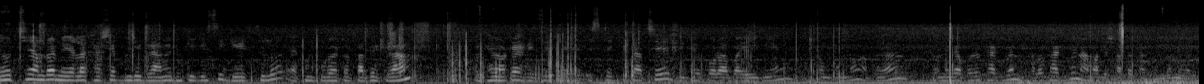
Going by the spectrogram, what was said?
এ হচ্ছে আমরা নেরলা খাসিয়াপুঞ্জি গ্রামে গেট ছিল, এখন পুরোটা তাদের গ্রাম। এখানে ওটা স্টেট আছে ভিডিও করা বা এই নিয়ে সম্পূর্ণ আপনারা নিরাপদে থাকবেন, ভালো থাকবেন, আমাদের সাথে থাকবেন, ধন্যবাদ।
